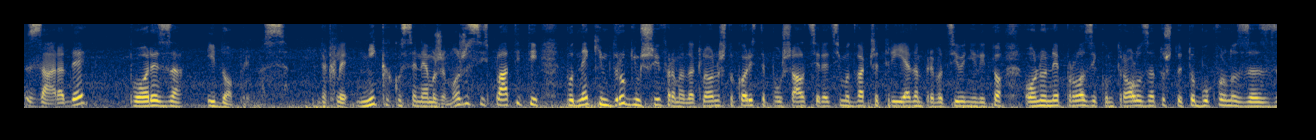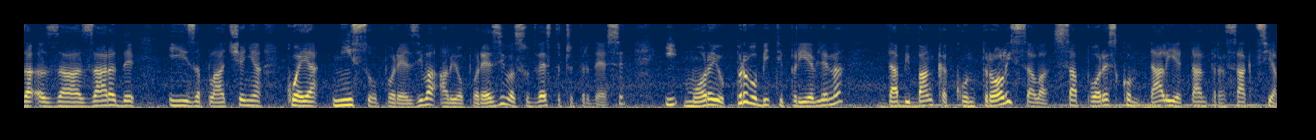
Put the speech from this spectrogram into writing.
zarade, poreza i doprinosa. Dakle, nikako se ne može. Može se isplatiti pod nekim drugim šiframa, dakle ono što koriste paušalci, recimo 241 prebacivanje ili to, ono ne prolazi kontrolu zato što je to bukvalno za, za, za zarade i za plaćanja koja nisu oporeziva, ali oporeziva su 240 i moraju prvo biti prijavljena da bi banka kontrolisala sa poreskom da li je ta transakcija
